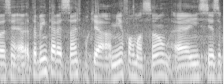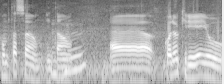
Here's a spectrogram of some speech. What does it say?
assim, é até bem interessante porque a minha formação é em ciência da computação. Então, Uhum. é, quando eu criei o,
